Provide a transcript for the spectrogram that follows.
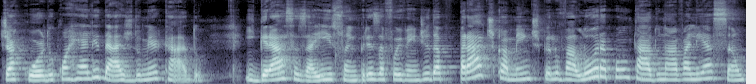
de acordo com a realidade do mercado. E graças a isso, a empresa foi vendida praticamente pelo valor apontado na avaliação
